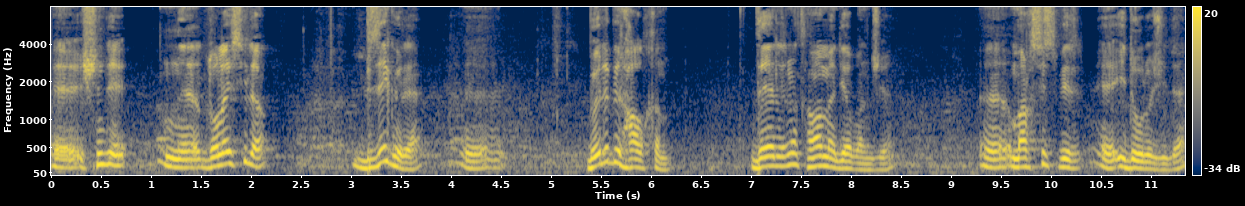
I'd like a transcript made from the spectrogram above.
E, şimdi e, dolayısıyla bize göre e, böyle bir halkın değerlerine tamamen yabancı, Marksist bir ideolojide,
